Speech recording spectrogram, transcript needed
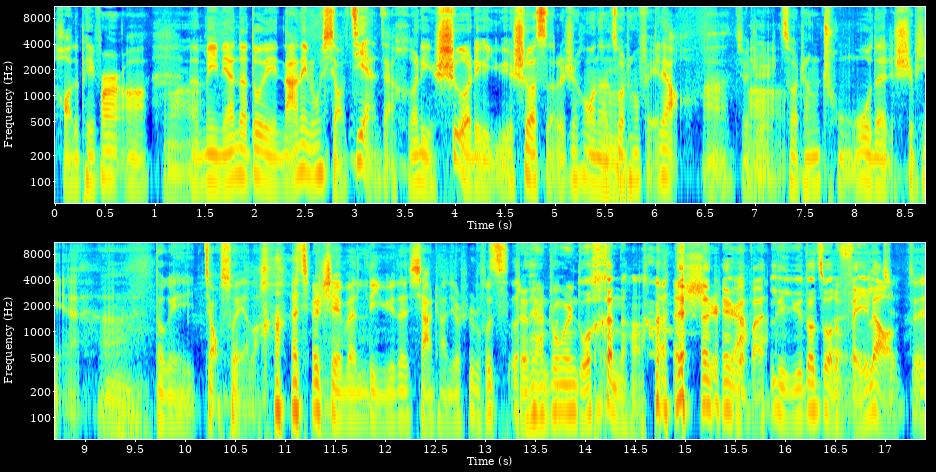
好的配方啊。呃，每年呢都得拿那种小箭在河里射这个鱼，射死了之后呢，做成肥料啊，就是做成宠物的食品啊，都给搅碎了。就这个鲤鱼的下场就是如此。这让中国人多恨呢！哈，是 这个把鲤鱼都做了肥料了。这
